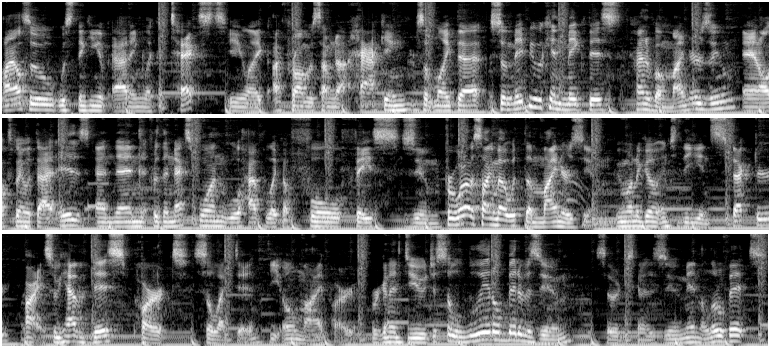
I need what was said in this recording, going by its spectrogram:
I also was thinking of adding like a text, being like, "I promise I'm not hacking" or something like that. So maybe we can make this kind of a minor zoom, and I'll explain what that is. And then for the next one, we'll have like a full face zoom. For what I was talking about with the minor zoom zoom. We want to go into the inspector. All right, so we have this part selected, the oh my part. We're gonna do just a little bit of a zoom. So we're just gonna zoom in a little bit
